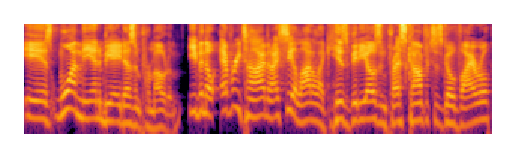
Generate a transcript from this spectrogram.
is one, the NBA doesn't promote him. Even though every time, and I see a lot of like his videos and press conferences go viral,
